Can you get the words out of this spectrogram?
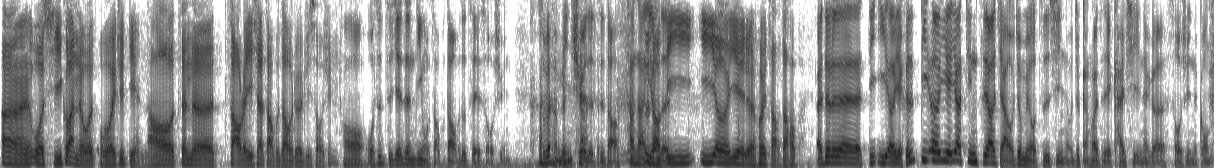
嗯，我习惯了，我我会去点，然后真的找了一下找不到，我就会去搜寻。哦，我是直接认定我找不到，我就直接搜寻，除非很明确的 知道，常常至少用的。第一一二页的会找到吧？哎，对对对对，第一二页，可是第二页要进资料夹，我就没有自信了，我就赶快直接开启那个搜寻的功能。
